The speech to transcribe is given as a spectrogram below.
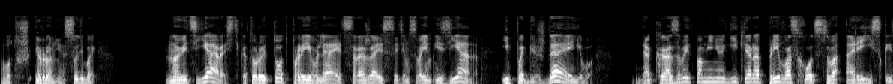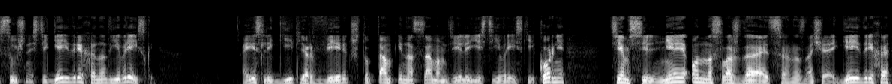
вот уж ирония судьбы. Но ведь ярость, которую тот проявляет, сражаясь с этим своим изъяном и побеждая его, доказывает, по мнению Гитлера, превосходство арийской сущности Гейдриха над еврейской. А если Гитлер верит, что там и на самом деле есть еврейские корни, тем сильнее он наслаждается, назначая Гейдриха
